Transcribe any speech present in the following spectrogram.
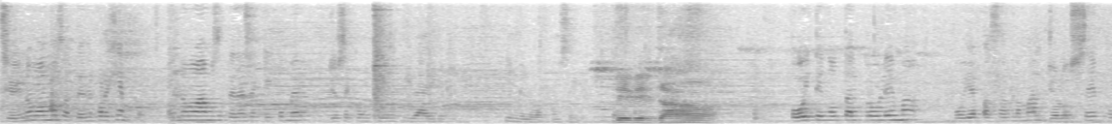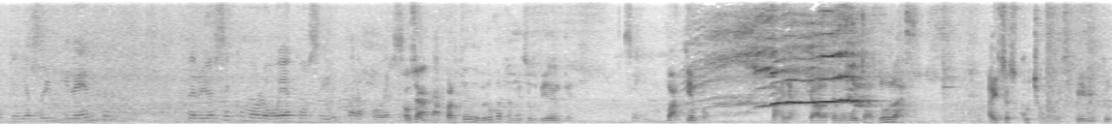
si hoy no vamos a tener, por ejemplo, hoy no vamos a tener de qué comer, yo sé con qué entidad ir y me lo va a conseguir. De verdad. hoy tengo tal problema, voy a pasarla mal, yo lo sé porque ya soy vidente, pero yo sé cómo lo voy a conseguir para poder O sea, aparte de bruja, también sos vidente. Sí. Va, tiempo. Vaya, que ahora tengo muchas dudas. Ahí se escucha un espíritu.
